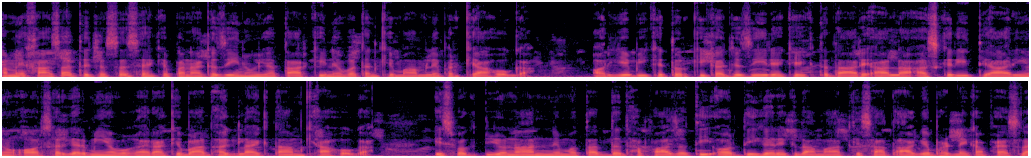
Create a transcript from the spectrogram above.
ہمیں خاصا تجسس ہے کہ پناہ گزینوں یا تارکین وطن کے معاملے پر کیا ہوگا اور یہ بھی کہ ترکی کا جزیرے کے اقتدار اعلیٰ عسکری تیاریوں اور سرگرمیاں وغیرہ کے بعد اگلا اقدام کیا ہوگا۔ اس وقت یونان نے متعدد حفاظتی اور دیگر اقدامات کے ساتھ آگے بڑھنے کا فیصلہ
